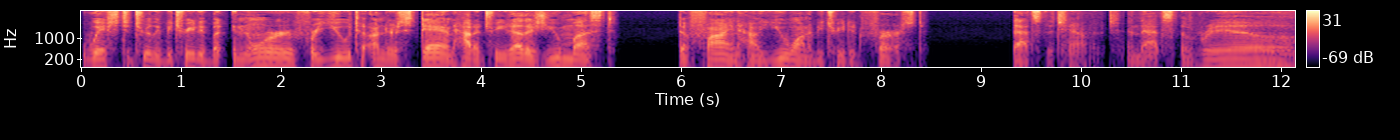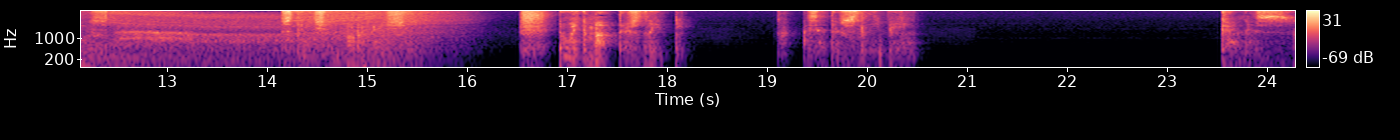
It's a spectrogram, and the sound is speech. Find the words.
wish to truly be treated, but in order for you to understand how to treat others, you must define how you want to be treated first. That's the challenge, and that's the real. Station motivation. Shh, don't wake them up. They're sleeping. I said they're sleeping. Kindness.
